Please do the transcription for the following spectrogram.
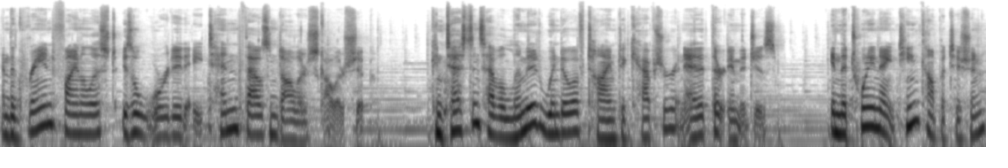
and the grand finalist is awarded a $10,000 scholarship. Contestants have a limited window of time to capture and edit their images. In the 2019 competition,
